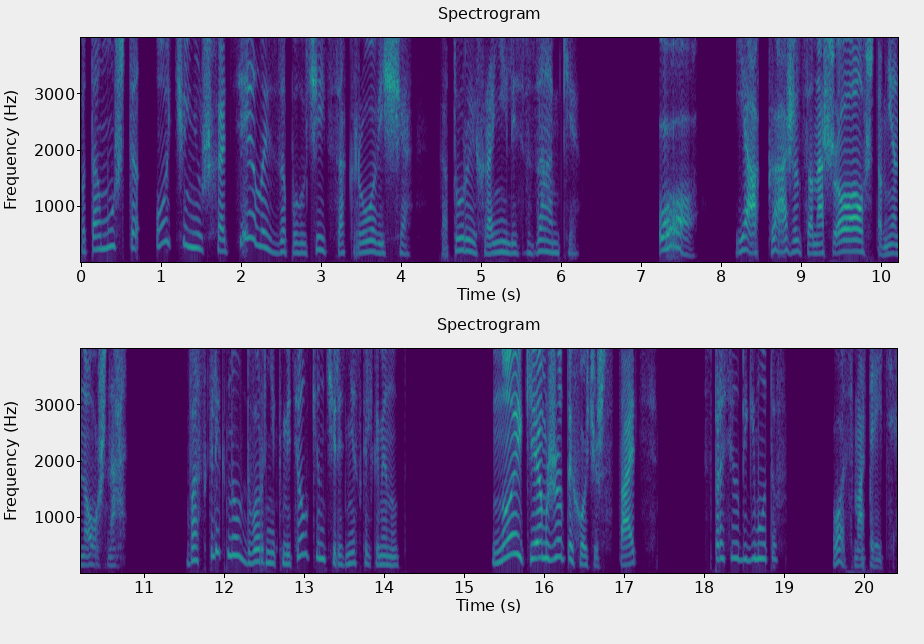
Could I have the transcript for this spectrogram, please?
потому что очень уж хотелось заполучить сокровища, которые хранились в замке. «О, я, кажется, нашел, что мне нужно!» — воскликнул дворник Метелкин через несколько минут. «Ну и кем же ты хочешь стать?» — спросил Бегемотов. «Вот смотрите»,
